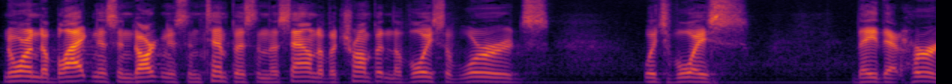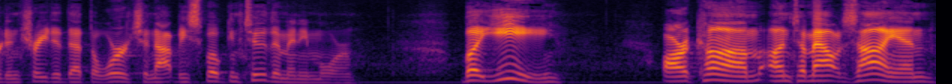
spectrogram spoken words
nor unto blackness and darkness and tempest and the sound of a trumpet and the voice of words, which voice they that heard entreated that the word should not be spoken to them anymore. But ye are come unto Mount Zion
